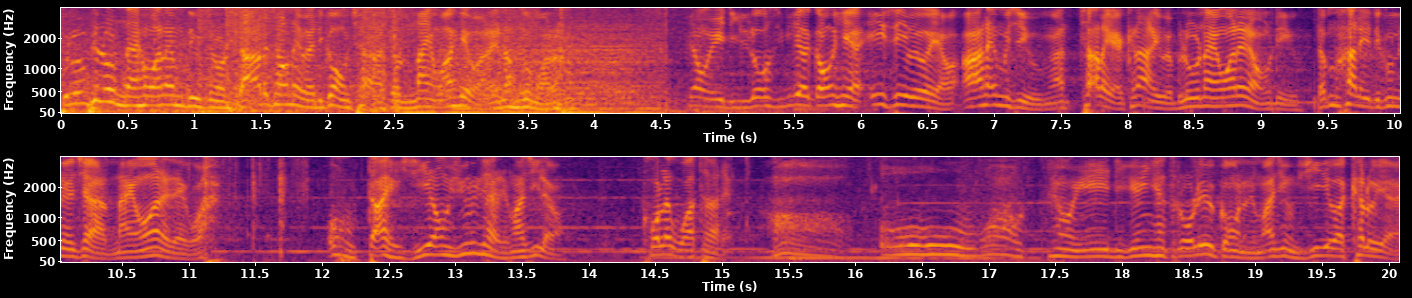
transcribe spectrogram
ဘလို့ဖြစ်လို့နိုင်သွားလဲမသိဘူးကျွန်တော်ဓာတ်တစ်ချောင်းနဲ့ပဲဒီကောင်ချတာကျွန်တော်နိုင်သွားခဲ့ပါတယ်နောက်ဆုံးမှာတော့ပြောင်းအေးဒီ loss speaker ကောင်းကြီးက AC ပဲရအောင်အားလည်းမရှိဘူးငါချလိုက်ရခဏလေးပဲဘလို့နိုင်သွားလဲတော့မသိဘူးဓမ္မလေးတစ်ခုနဲ့ချတာနိုင်သွားတယ်တဲ့ကွာအိုးတိုက်ရေအောင်ယူလို့ရတယ်မကြည့်လိုက်အောင် collect water တဲ့အိုးဝေါပြောင်းအေးဒီကိန်းကတော်တော်လေးကိုကောင်းတယ်မကြည့်အောင်ရေတွေပါခတ်လို့ရတယ်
